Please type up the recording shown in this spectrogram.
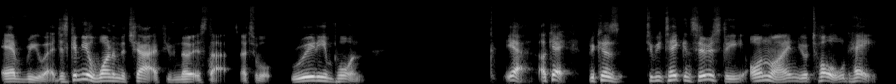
everywhere. Just give me a one in the chat if you've noticed that. That's all. Really important. Yeah. Okay. Because to be taken seriously online, you're told, hey,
